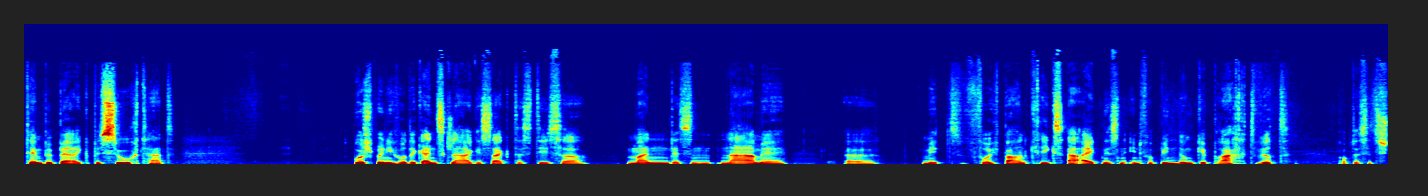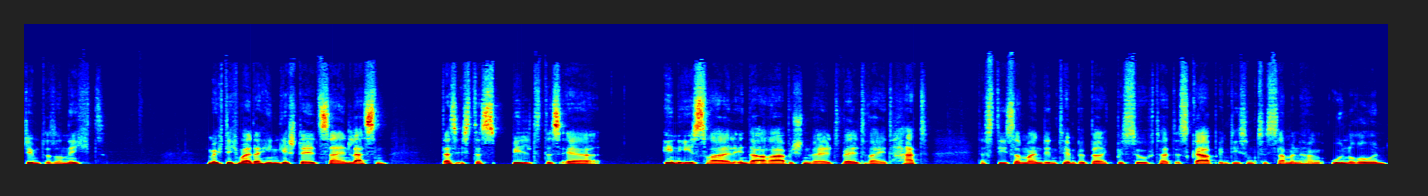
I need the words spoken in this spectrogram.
Tempelberg besucht hat. Ursprünglich wurde ganz klar gesagt, dass dieser Mann, dessen Name äh, mit furchtbaren Kriegsereignissen in Verbindung gebracht wird, ob das jetzt stimmt oder nicht, möchte ich mal dahingestellt sein lassen. Das ist das Bild, das er in Israel, in der arabischen Welt, weltweit hat, dass dieser Mann den Tempelberg besucht hat. Es gab in diesem Zusammenhang Unruhen.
